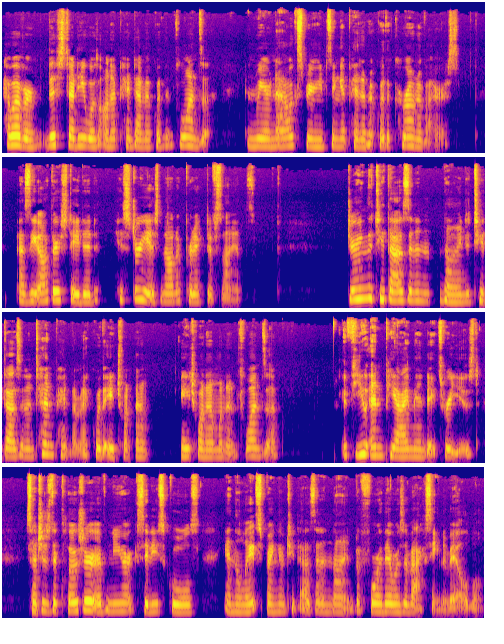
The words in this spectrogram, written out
However, this study was on a pandemic with influenza, and we are now experiencing a pandemic with a coronavirus. As the author stated, history is not a predictive science. During the 2009 to 2010 pandemic with H1N- uh, H1N1 influenza, a few NPI mandates were used, such as the closure of New York City schools in the late spring of 2009 before there was a vaccine available.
